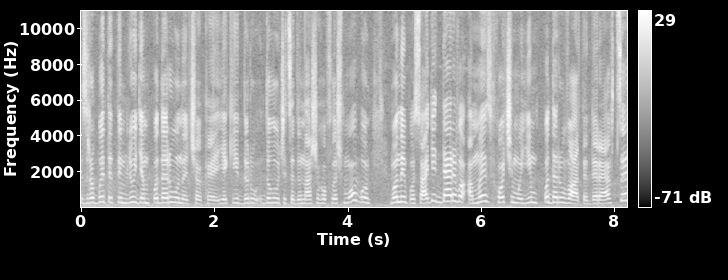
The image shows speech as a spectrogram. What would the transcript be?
зробити тим людям подаруночок, які долучаться до нашого флешмобу. Вони посадять дерево, а ми хочемо їм подарувати деревце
